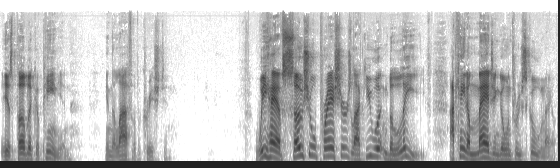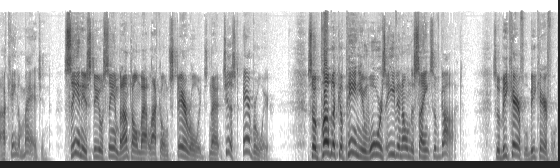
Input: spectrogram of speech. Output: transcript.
is public opinion in the life of a Christian? We have social pressures like you wouldn't believe. I can't imagine going through school now. I can't imagine. Sin is still sin, but I'm talking about like on steroids now, just everywhere. So public opinion wars even on the saints of God. So be careful, be careful.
